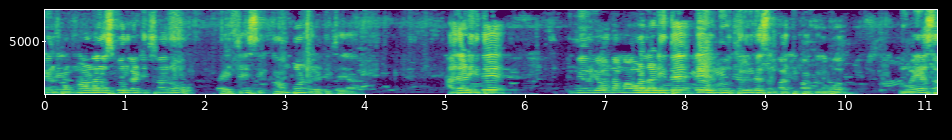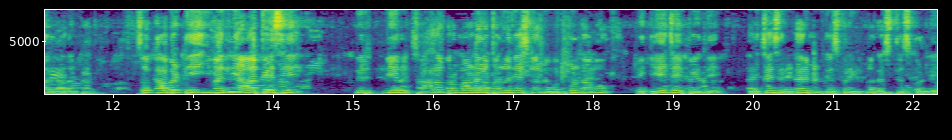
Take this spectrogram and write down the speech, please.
మీరు బ్రహ్మాండంగా స్కూల్ కట్టించినారు. దయచేసి కాంపౌండ్ కట్టించయ్యా. అది అడిగితే మీరు ఎవరన్నా మా వాళ్ళు అడిగితే ఏ నువ్వు తెలుగుదేశం పార్టీ పక్కకు పో. నువ్వు వైఎస్ఆర్ కాదంటాడు సో కాబట్టి ఇవన్నీ ఆపేసి మీరు మీరు చాలా బ్రహ్మాండంగా పనులు చేసినారు మేము ఒప్పుకుంటాము. మీకు ఏజ్ అయిపోయింది దయచేసి రిటైర్మెంట్ తీసుకొని ఇంట్లో రెస్ట్ తీసుకోండి.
